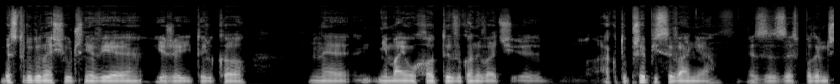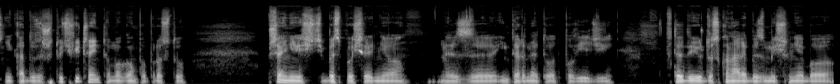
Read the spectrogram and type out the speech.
bez trudu nasi uczniowie, jeżeli tylko nie mają ochoty wykonywać aktu przepisywania z, z podręcznika do zeszytu ćwiczeń, to mogą po prostu przenieść bezpośrednio z internetu odpowiedzi. Wtedy już doskonale bezmyślnie, bo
